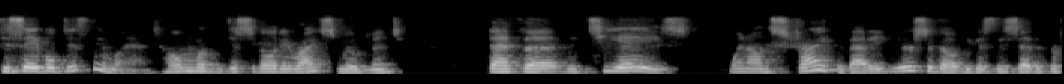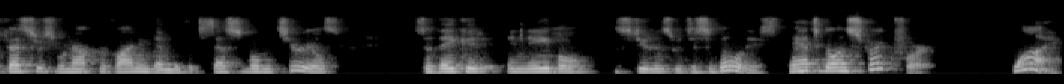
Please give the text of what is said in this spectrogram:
Disabled Disneyland, home of the disability rights movement, that the, the TAs went on strike about eight years ago because they said the professors were not providing them with accessible materials so they could enable students with disabilities. They had to go on strike for it. Why?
